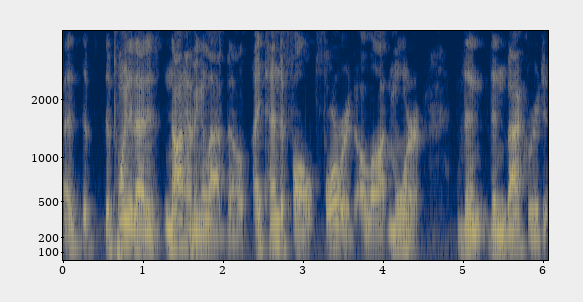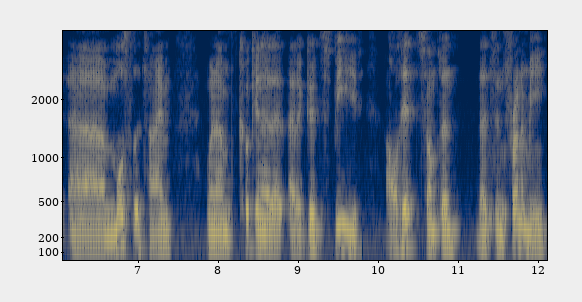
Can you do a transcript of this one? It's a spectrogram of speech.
Uh, the, the point of that is not having a lap belt. I tend to fall forward a lot more than than backward. Um, most of the time, when I'm cooking at a, at a good speed, I'll hit something that's in front of me,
